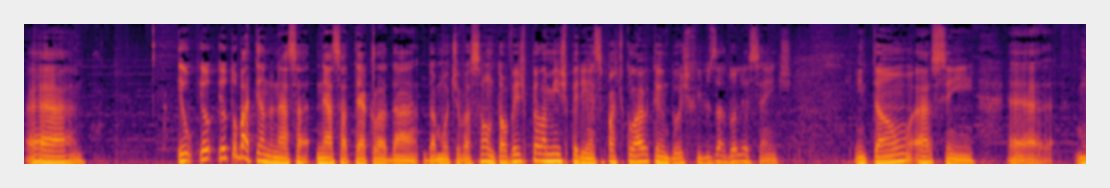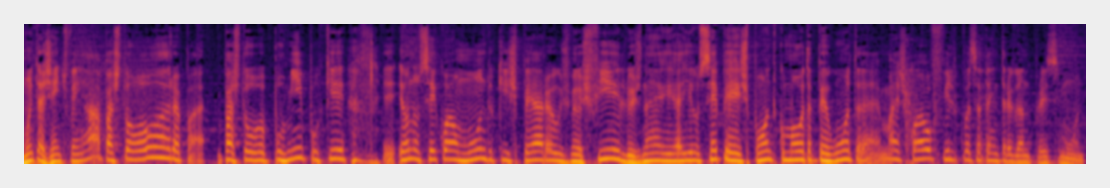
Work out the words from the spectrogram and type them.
É, eu, eu, eu tô batendo nessa, nessa tecla da, da motivação, talvez pela minha experiência particular, eu tenho dois filhos adolescentes. Então, assim, é, muita gente vem, ah, pastor, ora, pa- pastor, por mim, porque eu não sei qual é o mundo que espera os meus filhos, né? E aí eu sempre respondo com uma outra pergunta, "É, mas qual é o filho que você está entregando para esse mundo?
